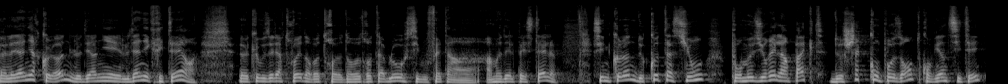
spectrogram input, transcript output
euh, la dernière colonne, le dernier, le dernier critère euh, que vous allez retrouver dans votre, dans votre tableau si vous faites un, modèle Pestel, c'est une colonne de cotation pour mesurer l'impact de chaque composante qu'on vient de citer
